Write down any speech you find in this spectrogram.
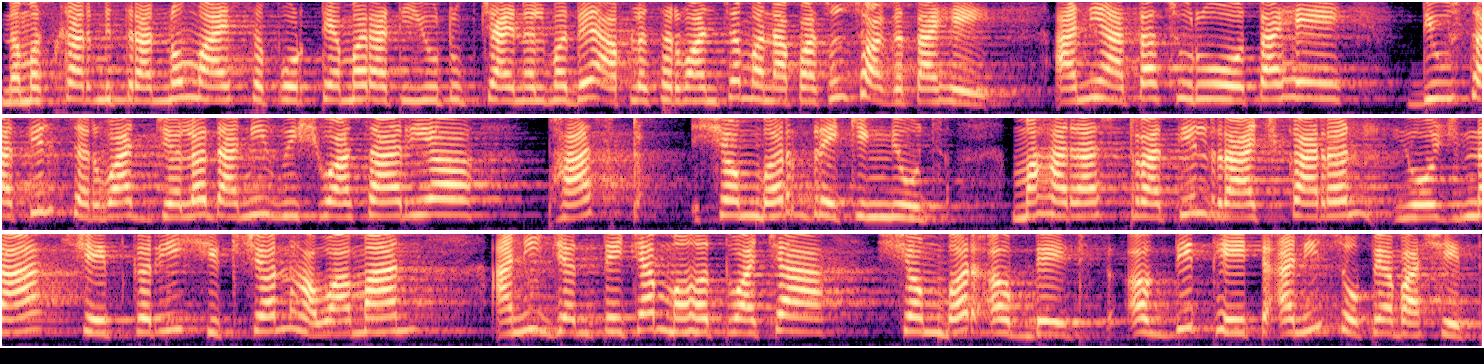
नमस्कार मित्रांनो माय सपोर्ट या मराठी यूट्यूब चॅनलमध्ये आपलं सर्वांचं मनापासून स्वागत आहे. आणि आता सुरू होत आहे दिवसातील सर्वात जलद आणि विश्वासार्ह फास्ट शंभर ब्रेकिंग न्यूज महाराष्ट्रातील राजकारण योजना शेतकरी शिक्षण हवामान आणि जनतेच्या महत्त्वाच्या शंभर अपडेट्स अगदी थेट आणि सोप्या भाषेत.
